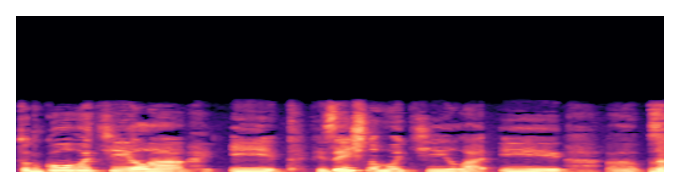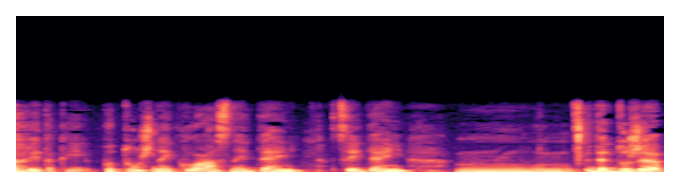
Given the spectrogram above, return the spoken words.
тонкого тіла, і фізичного тіла, і е, взагалі такий потужний, класний день. В цей день, де дуже.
